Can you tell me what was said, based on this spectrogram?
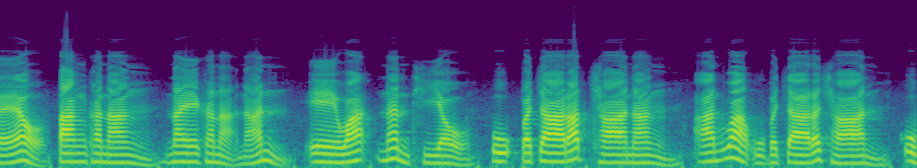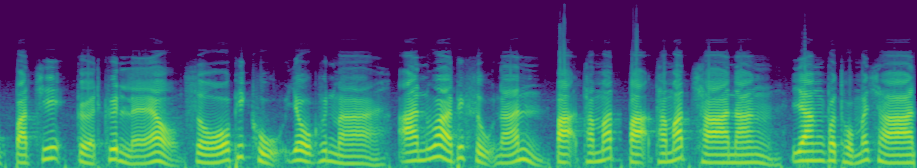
แล้ว ตังคนัง ในขณะนั้น เอวะนั่นเทียว อุปจารัชานัง อ่านว่าอุปจารฌาน อุปปัชชิเกิดขึ้นแล้ว โสภิกขุโยกขึ้นมา อ่านว่าภิกษุนั้น ปะธรรมัตปะธรรมัชชานัง ยังปฐมฌาน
